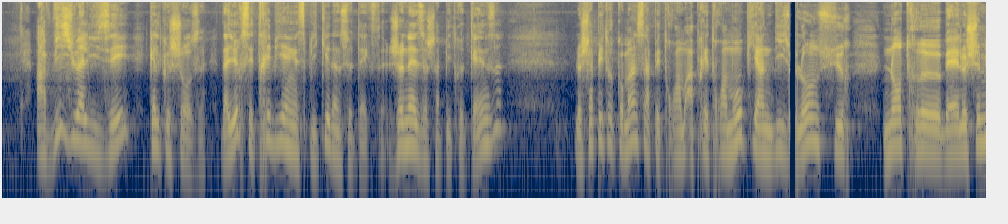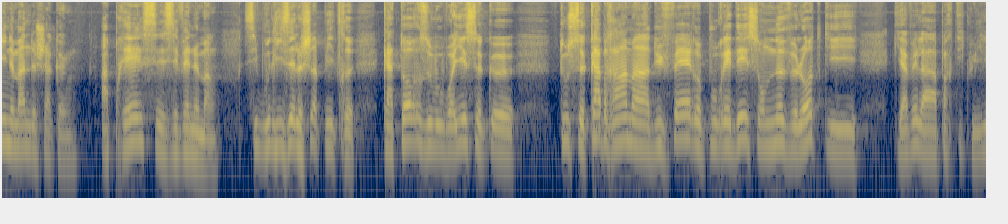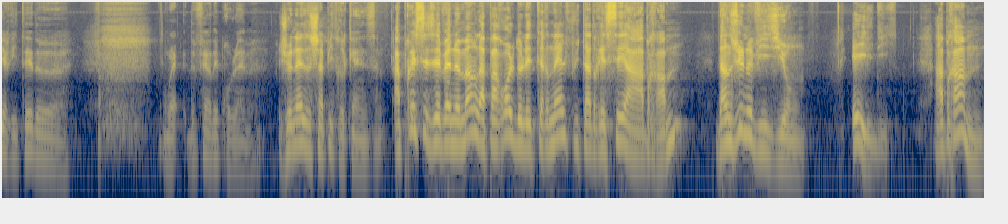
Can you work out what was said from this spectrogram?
à visualiser quelque chose. D'ailleurs, c'est très bien expliqué dans ce texte. Genèse chapitre 15. Le chapitre commence après trois, mots qui en disent long sur notre, ben, le cheminement de chacun, après ces événements. Si vous lisez le chapitre 14, vous voyez ce que tout ce qu'Abraham a dû faire pour aider son neveu Lot qui, avait la particularité de, de faire des problèmes. Genèse chapitre 15. Après ces événements, la parole de l'Éternel fut adressée à Abraham dans une vision. Et il dit, Abraham,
